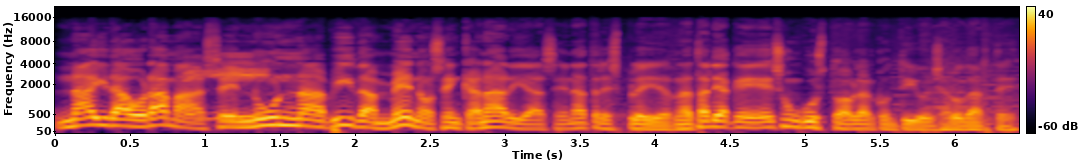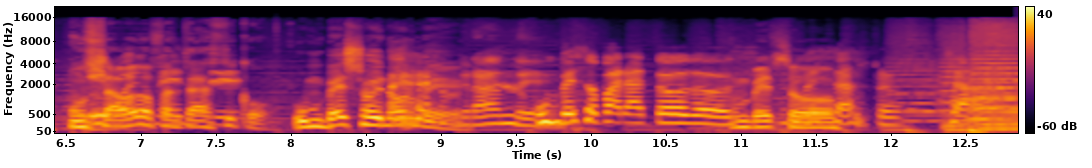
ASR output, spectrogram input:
Naira Oramas Sí. en Una Vida Menos en Canarias, en A3 Player. Natalia, que es un gusto hablar contigo y saludarte. Un sábado fantástico. Un beso enorme. Grande. Un beso para todos. Un beso. Un besazo. Chao.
